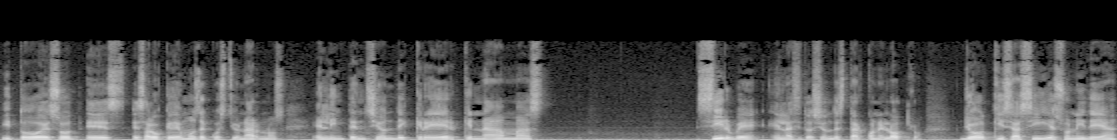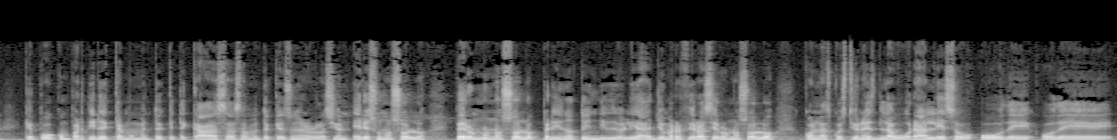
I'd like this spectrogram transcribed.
y todo eso es, es algo que debemos de cuestionarnos en la intención de creer que nada más sirve en la situación de estar con el otro. Yo quizás sí es una idea que puedo compartir de que al momento de que te casas, al momento de que es una relación, eres uno solo, pero no uno solo perdiendo tu individualidad. Yo me refiero a ser uno solo con las cuestiones laborales o, o de, o de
